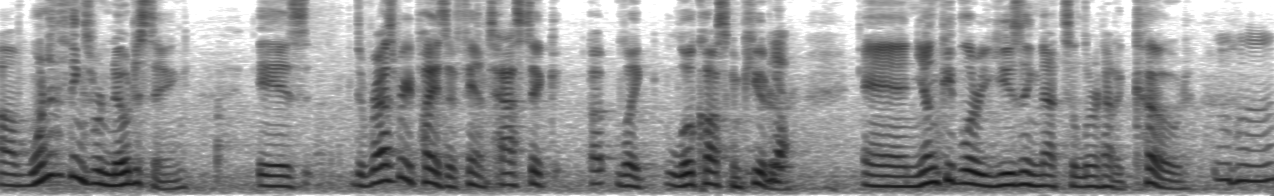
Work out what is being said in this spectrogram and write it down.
Um, one of the things we're noticing is the Raspberry Pi is a fantastic, uh, like low cost computer, Yeah. and young people are using that to learn how to code. Mm-hmm.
